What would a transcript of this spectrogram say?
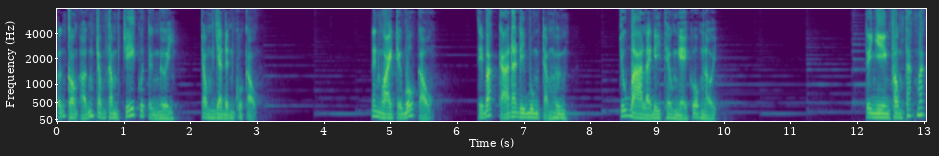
Vẫn còn ẩn trong tâm trí của từng người Trong gia đình của cậu. Nên ngoài trừ bố cậu, Thì bác cả đã đi buôn trầm hương. Chú ba lại đi theo nghệ của ông nội. Tuy nhiên Phong thắc mắc,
